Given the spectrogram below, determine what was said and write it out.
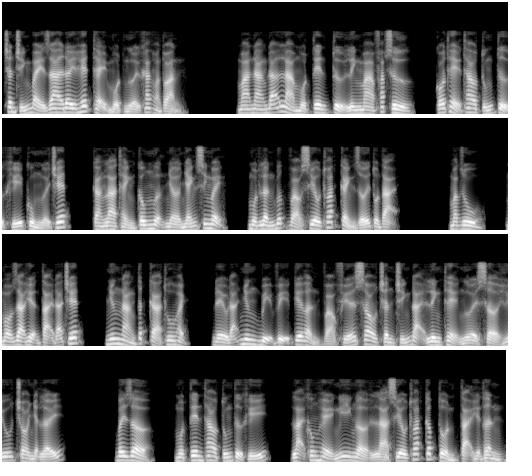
chân chính bày ra đây hết thảy một người khác hoàn toàn. Mà nàng đã là một tên tử linh ma pháp sư, có thể thao túng tử khí cùng người chết, càng là thành công mượn nhờ nhánh sinh mệnh, một lần bước vào siêu thoát cảnh giới tồn tại. Mặc dù, mọ dạ hiện tại đã chết, nhưng nàng tất cả thu hoạch, đều đã nhưng bị vị kia ẩn vào phía sau chân chính đại linh thể người sở hữu cho nhận lấy. Bây giờ, một tên thao túng tử khí, lại không hề nghi ngờ là siêu thoát cấp tồn tại hiện thân,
